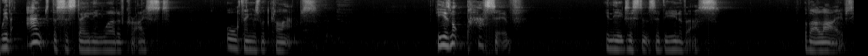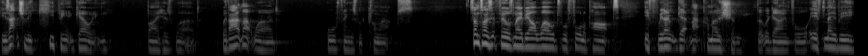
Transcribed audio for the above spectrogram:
without the sustaining word of Christ, all things would collapse. He is not passive in the existence of the universe, of our lives. He's actually keeping it going by his word. Without that word, all things would collapse. Sometimes it feels maybe our worlds will fall apart if we don't get that promotion that we're going for, if maybe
